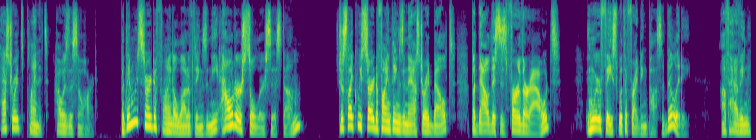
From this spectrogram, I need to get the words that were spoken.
asteroids, planets. How is this so hard? But then we started to find a lot of things in the outer solar system, just like we started to find things in the asteroid belt, but now this is further out. And we we're faced with a frightening possibility of having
